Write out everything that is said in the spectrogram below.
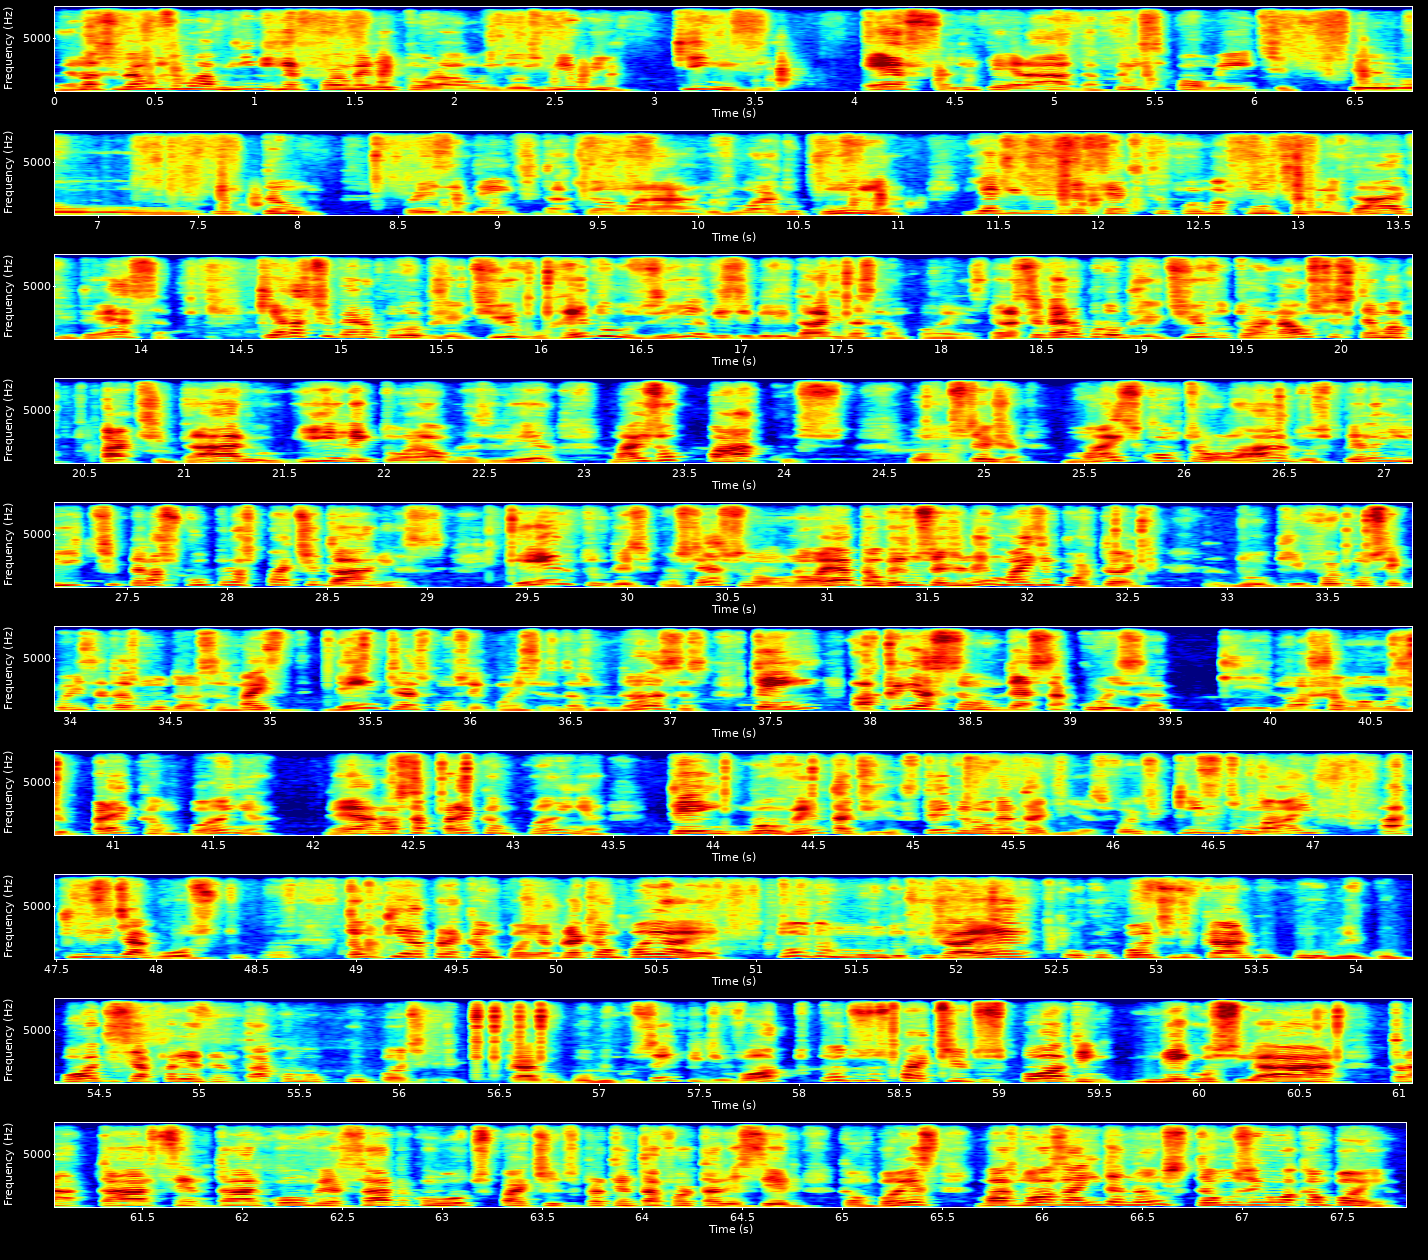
É, nós tivemos uma mini reforma eleitoral em 2015, essa liderada principalmente pelo então presidente da Câmara, Eduardo Cunha, e a de 17, que foi uma continuidade dessa, que elas tiveram por objetivo reduzir a visibilidade das campanhas. Elas tiveram por objetivo tornar o sistema partidário e eleitoral brasileiro mais opacos, ou seja, mais controlados pela elite, pelas cúpulas partidárias dentro desse processo, não, não é, talvez não seja nem o mais importante do que foi consequência das mudanças, mas dentre as consequências das mudanças, tem a criação dessa coisa que nós chamamos de pré-campanha, né? A nossa pré-campanha tem 90 dias, teve 90 dias, foi de 15 de maio a 15 de agosto. Então, o que é a pré-campanha? A pré-campanha é todo mundo que já é ocupante de cargo público pode se apresentar como ocupante de cargo público sem pedir voto. Todos os partidos podem negociar, tratar, sentar, conversar com outros partidos para tentar fortalecer campanhas, mas nós ainda não estamos em uma campanha.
